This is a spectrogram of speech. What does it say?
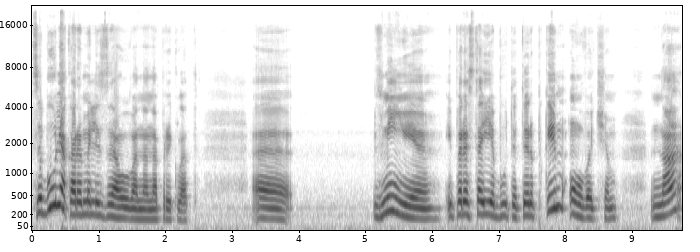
Цибуля карамелізована, наприклад, е, змінює і перестає бути терпким овочем на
